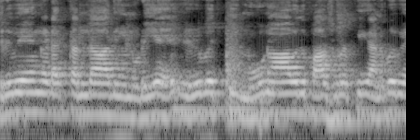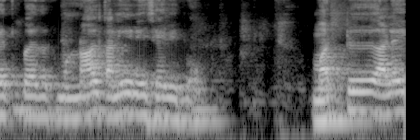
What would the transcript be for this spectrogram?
திருவேங்கடத்தந்தாதியினுடைய எழுபத்தி மூணாவது பாசுரத்தை அனுபவிப்பதற்கு முன்னால் தனியினை சேவிப்போம். மட்டு அலை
